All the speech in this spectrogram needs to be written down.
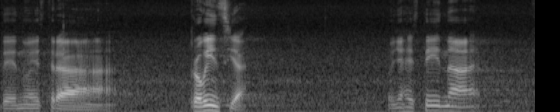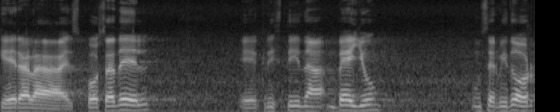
de nuestra provincia. Doña Gestina, que era la esposa de él, eh, Cristina Bello, un servidor,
